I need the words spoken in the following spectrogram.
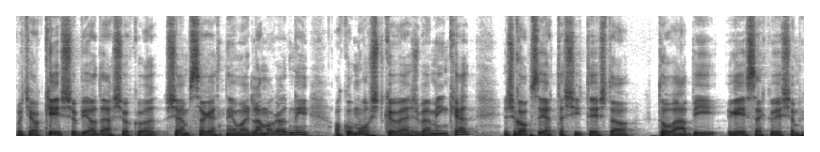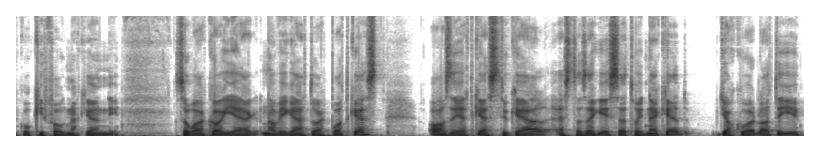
hogyha a későbbi adásokról sem szeretnél majd lemaradni, akkor most kövess be minket, és kapsz értesítést a további részekről is, amikor ki fognak jönni. Szóval Karrier Navigátor Podcast, azért kezdtük el ezt az egészet, hogy neked gyakorlati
